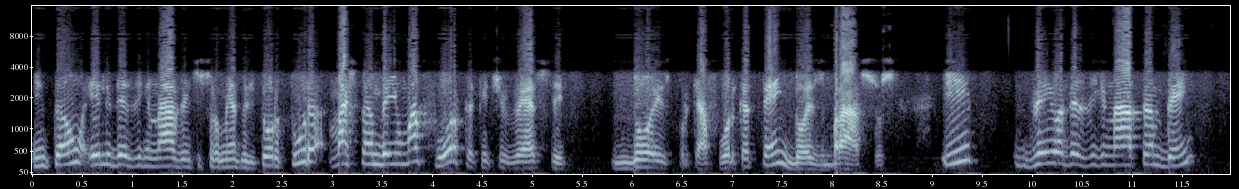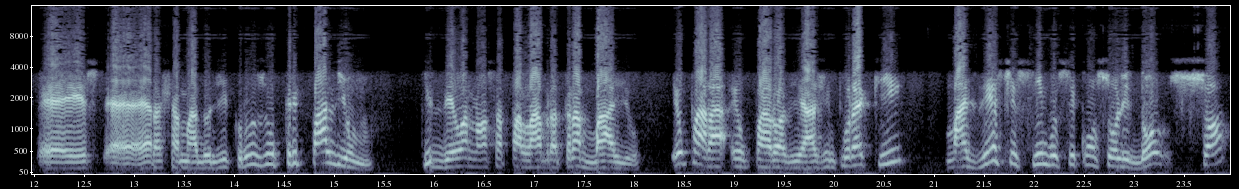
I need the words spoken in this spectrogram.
Então ele designava esse instrumento de tortura, mas também uma forca que tivesse dois, porque a forca tem dois braços. E veio a designar também, é, é, era chamado de cruz o tripalium, que deu a nossa palavra trabalho. Eu, parar, eu paro a viagem por aqui, mas este símbolo se consolidou só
